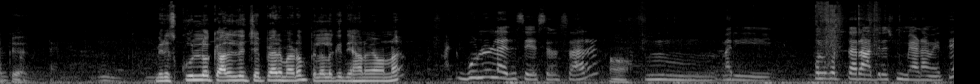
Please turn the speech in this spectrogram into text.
ఉమ్. మీరు స్కూల్లో కాలేజీలో చెప్పారు మేడం పిల్లలకి ధ్యానం ఏమన్నా? అంటే గుళ్ళో అది చేసాం సార్. మరి పులగుర్త రాజలక్ష్మి మేడం అయితే.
